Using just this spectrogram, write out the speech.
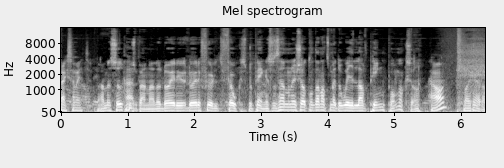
verksamhet. Ja men superspännande. Då är, det, då är det fullt fokus på pengar. Så sen har ni kört något annat som heter We Love Ping Pong också. Ja. Vad är det då?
